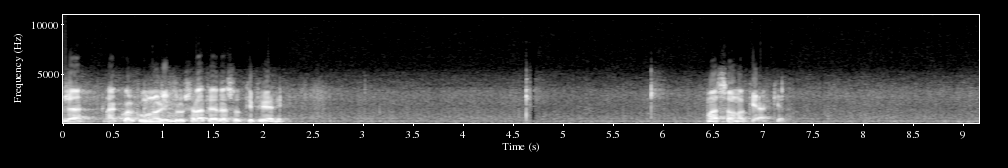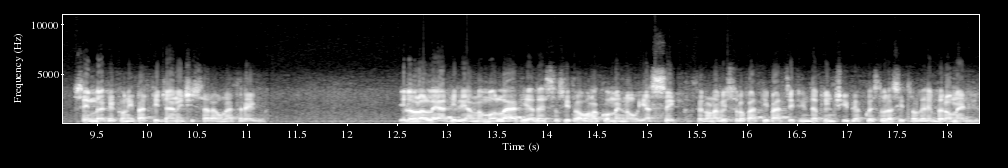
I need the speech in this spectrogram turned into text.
Già, a qualcuno gli brucia la terra sotto i piedi. Ma sono chiacchiere. Sembra che con i partigiani ci sarà una tregua. I loro alleati li hanno mollati e adesso si trovano come noi, a secco. Se non avessero fatto i pazzi fin da principio, a quest'ora si troverebbero meglio.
